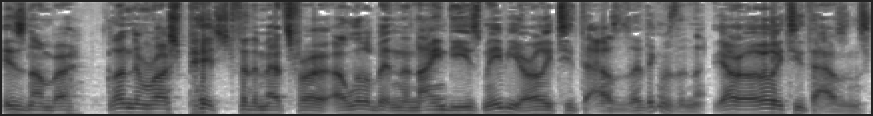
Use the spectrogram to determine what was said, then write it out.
his number. Glendon Rusch pitched for the Mets for a little bit in the 90s, maybe early 2000s. I think it was the early 2000s.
